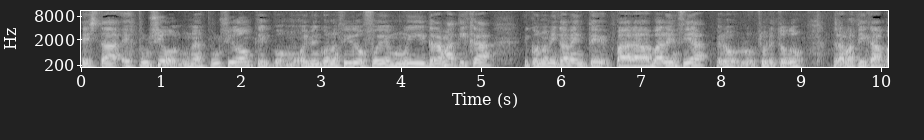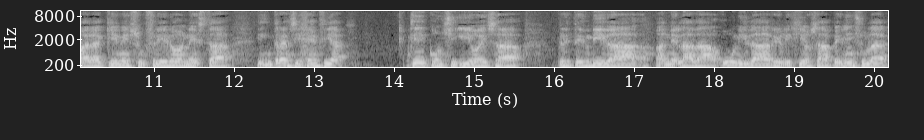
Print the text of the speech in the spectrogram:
esta expulsión, una expulsión que, como es bien conocido, fue muy dramática, económicamente para Valencia, pero sobre todo dramática para quienes sufrieron esta intransigencia que consiguió esa pretendida, anhelada unidad religiosa peninsular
